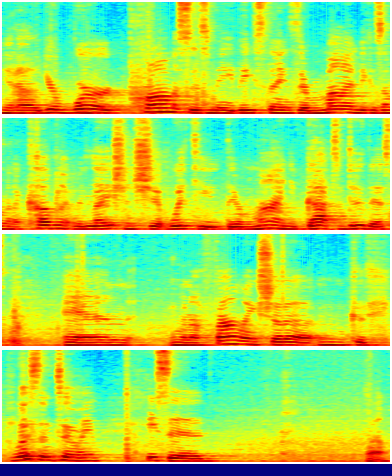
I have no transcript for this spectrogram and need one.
You know, your word promises me these things. They're mine because I'm in a covenant relationship with you. They're mine. You've got to do this. And when I finally shut up and could listen to him, he said, well,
